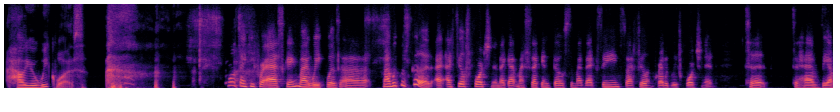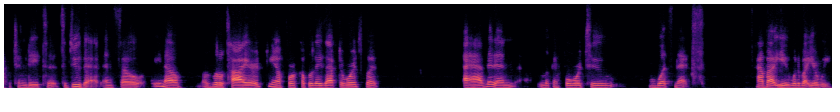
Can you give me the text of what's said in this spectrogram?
how your week was. well, thank you for asking. My week was uh, my week was good. I, I feel fortunate. I got my second dose of my vaccine, so I feel incredibly fortunate to to have the opportunity to to do that. And so, you know, I was a little tired, you know, for a couple of days afterwards, but I have it and looking forward to what's next. How about you? What about your week?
